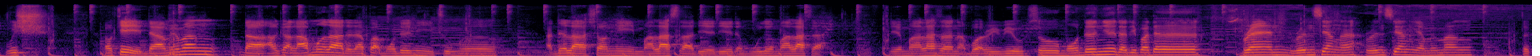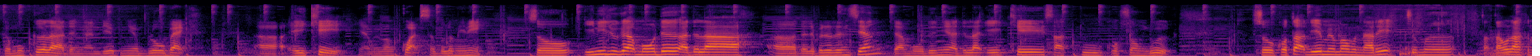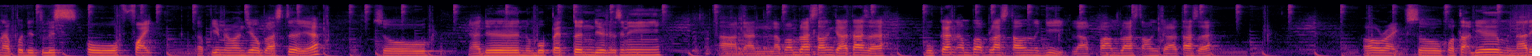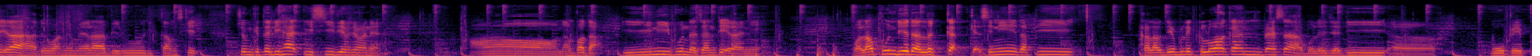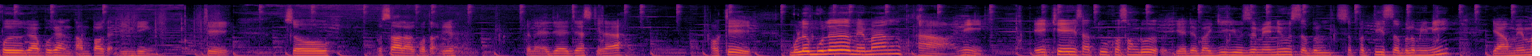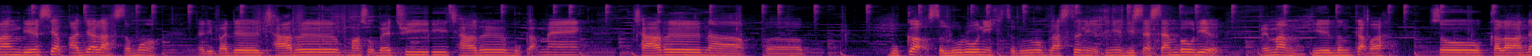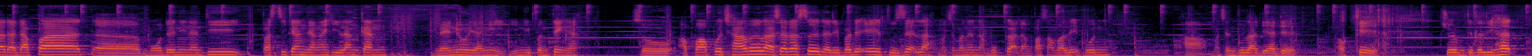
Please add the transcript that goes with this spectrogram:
Wish. Okey, dah memang dah agak lama lah dah dapat model ni. Cuma adalah Sean ni malas lah dia. Dia dah mula malas lah. Dia malas lah nak buat review. So modelnya daripada brand Renxiang lah. Renxiang yang memang terkemuka lah dengan dia punya blowback uh, AK yang memang kuat sebelum ini. So ini juga model adalah uh, daripada Renxiang dan modelnya adalah AK102. So kotak dia memang menarik cuma tak tahulah kenapa dia tulis O fight tapi memang gel blaster ya. So ada nombor pattern dia kat sini. Ha, dan 18 tahun ke atas ah. Bukan 14 tahun lagi, 18 tahun ke atas ah. Alright, so kotak dia menarik lah. Ada warna merah, biru, hitam sikit. Jom kita lihat isi dia macam mana. Oh, nampak tak? Ini pun dah cantik lah ni. Walaupun dia dah lekat kat sini tapi kalau dia boleh keluarkan best lah boleh jadi uh, wallpaper ke apa kan tampal kat dinding. Ok so besar lah kotak dia. Kena adjust-adjust sikit lah. Ok mula-mula memang ha ni AK102 dia ada bagi user menu sebel, seperti sebelum ini yang memang dia siap ajar lah semua. Daripada cara masuk bateri cara buka Mac cara nak uh, buka seluruh ni seluruh blaster ni artinya disassemble dia. Memang dia lengkap lah so kalau anda dah dapat uh, model ni nanti pastikan jangan hilangkan menu yang ni. Ini penting lah so apa-apa cara lah saya rasa daripada A to Z lah. Macam mana nak buka dan pasang balik pun ha, macam tu lah dia ada. Ok jom kita lihat.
